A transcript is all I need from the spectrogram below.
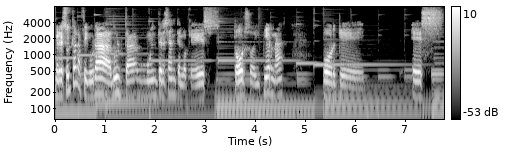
Me resulta la figura adulta muy interesante en lo que es torso y piernas, porque es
